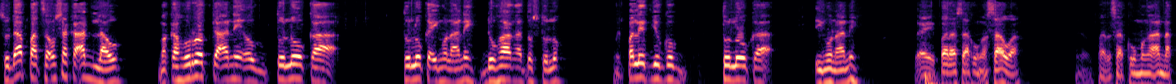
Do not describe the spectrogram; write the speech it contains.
So dapat sa usa ka adlaw makahurot ka ani og tulo ka tulo ka ingon ani, duha nga tos tulo. Nagpalit yung kog tulo ka ingon ani. Kay para sa akong asawa, para sa akong mga anak,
